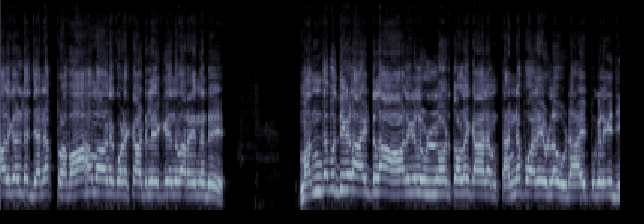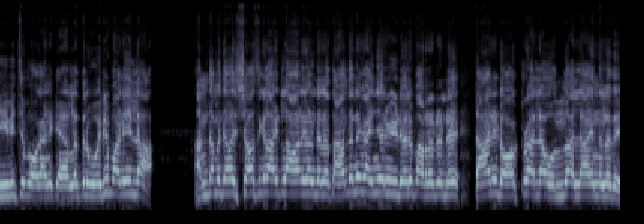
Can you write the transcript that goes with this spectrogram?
ആളുകളുടെ ജനപ്രവാഹമാണ് കൊടക്കാട്ടിലേക്ക് എന്ന് പറയുന്നുണ്ട്. മന്ദബുദ്ധികളായിട്ടുള്ള ആളുകൾ ഉള്ളിടത്തോളം കാലം തന്നെ പോലെയുള്ള ഉടായ്പകൾക്ക് ജീവിച്ചു പോകാൻ കേരളത്തിൽ ഒരു പണിയില്ല. അന്ധമതവിശ്വാസികളായിട്ടുള്ള ആളുകളുണ്ടല്ലോ. താൻ തന്നെ കഴിഞ്ഞ ഒരു വീഡിയോയിൽ പറഞ്ഞിട്ടുണ്ട് താൻ ഡോക്ടർ അല്ല ഒന്നും അല്ല എന്നുള്ളത്.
